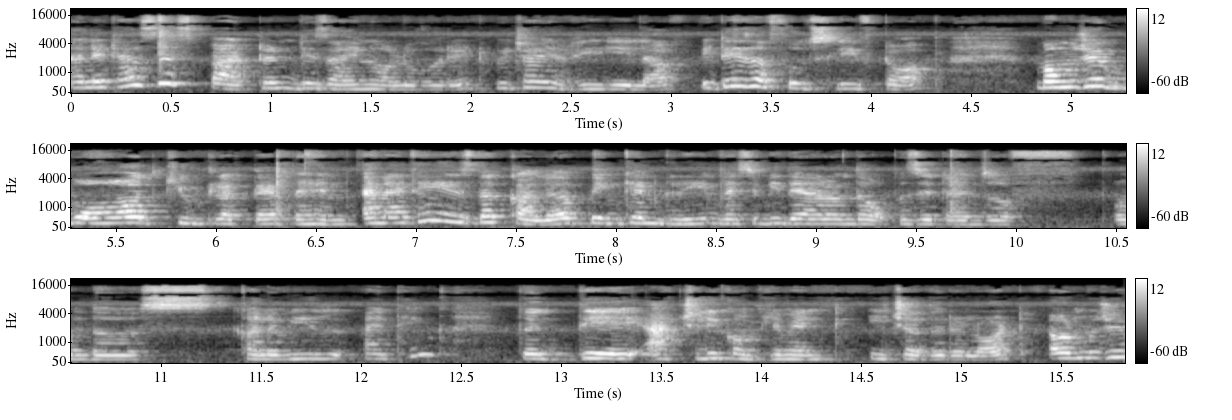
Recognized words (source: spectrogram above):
एंड इट हैज़ दिस पैटर्न डिज़ाइन ऑल ओवर इट विच आई रियली लव इट इज़ अ फुल स्लीव टॉप बट मुझे बहुत क्यूट लगता है पहन एंड आई थिंक इज द कलर पिंक एंड ग्रीन वैसे भी दे आर ऑन द ऑपोजिट एंड्स ऑफ ऑन द कलर व्हील आई थिंक तो दे एक्चुअली कॉम्प्लीमेंट ईच अदर अलॉट और मुझे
